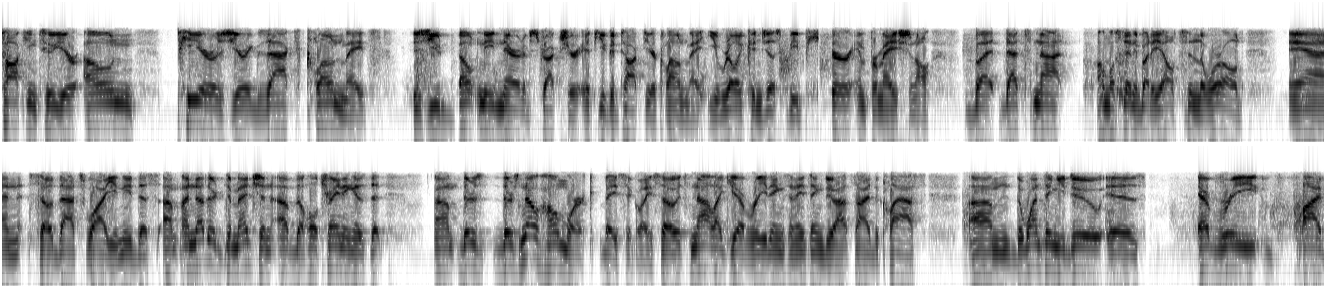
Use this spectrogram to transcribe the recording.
talking to your own peers, your exact clone mates, is you don't need narrative structure if you could talk to your clone mate. You really can just be pure informational, but that's not almost anybody else in the world. And so that's why you need this. Um, another dimension of the whole training is that um, there's there's no homework basically. So it's not like you have readings, and anything to do outside the class. Um, the one thing you do is every five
